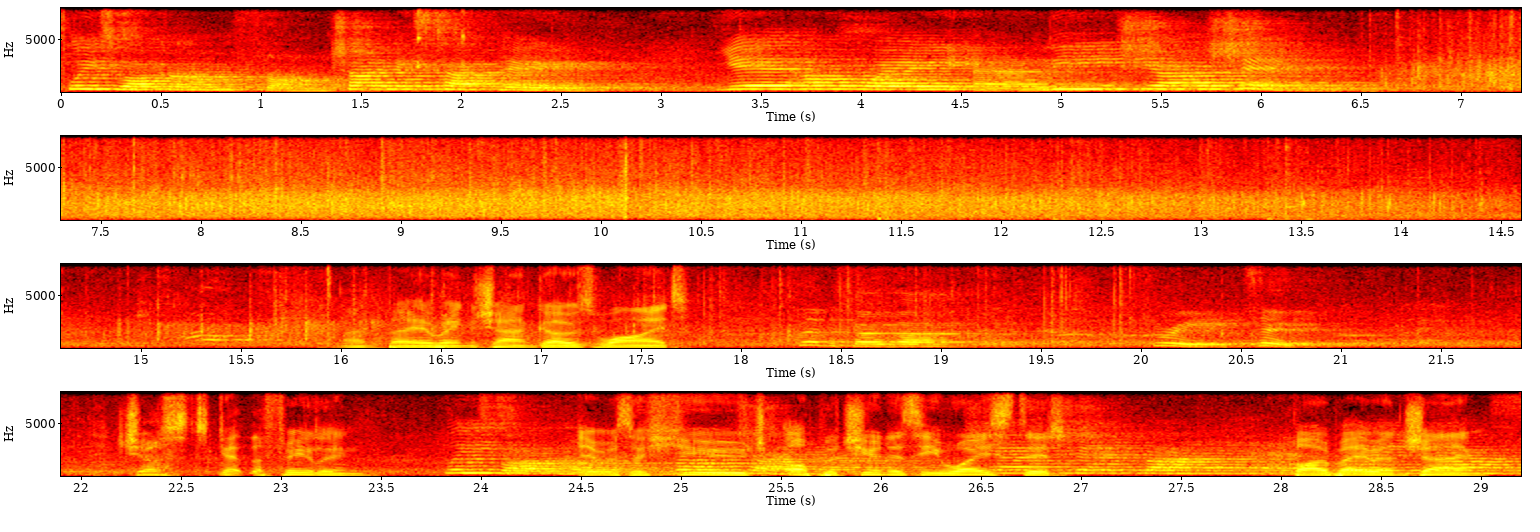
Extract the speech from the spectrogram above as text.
Please welcome from Chinese Taipei, Ye Hongwei and Li Xiaxin. And Beiwen Zhang goes wide. Service over. Three, two. Just get the feeling It was a huge opportunity wasted Xiaxin Ban and by Wei Wenxiang.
